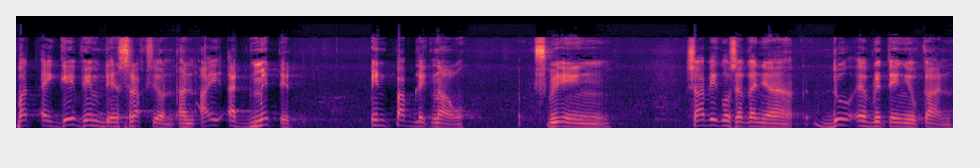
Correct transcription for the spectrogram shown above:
But I gave him the instruction and I admit it in public now. Being Sabi ko sa kanya, do everything you can.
